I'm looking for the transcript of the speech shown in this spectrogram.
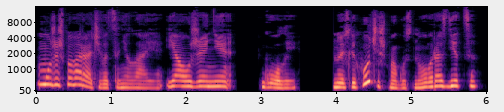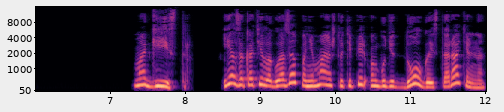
«Можешь поворачиваться, Нилая, я уже не голый, но если хочешь, могу снова раздеться». «Магистр!» Я закатила глаза, понимая, что теперь он будет долго и старательно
